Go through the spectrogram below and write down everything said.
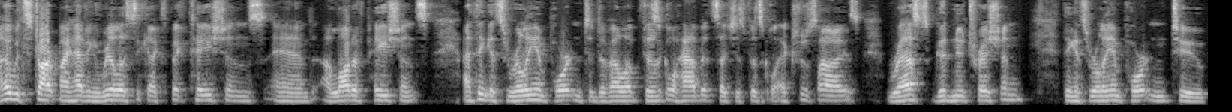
I would start by having realistic expectations and a lot of patience. I think it's really important to develop physical habits such as physical exercise, rest, good nutrition. I think it's really important to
